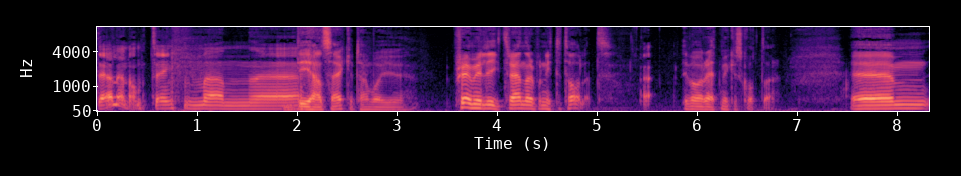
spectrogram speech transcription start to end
eller någonting. Men eh, Det är han säkert, han var ju Premier League-tränare på 90-talet. Det var rätt mycket skottar. Ehm,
